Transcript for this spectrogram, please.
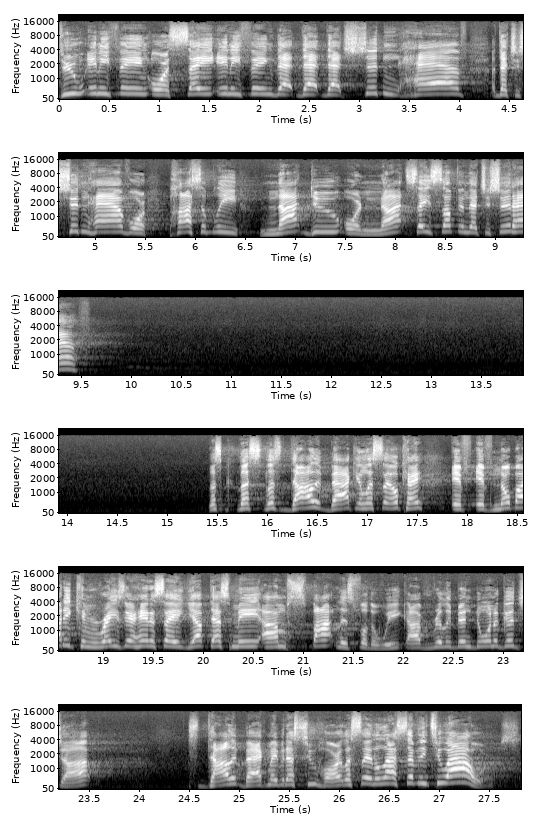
do anything or say anything that, that, that shouldn't have, that you shouldn't have, or possibly not do or not say something that you should have? Let's, let's, let's dial it back and let's say, okay, if, if nobody can raise their hand and say, yep, that's me, I'm spotless for the week, I've really been doing a good job. Let's dial it back. Maybe that's too hard. Let's say in the last 72 hours.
